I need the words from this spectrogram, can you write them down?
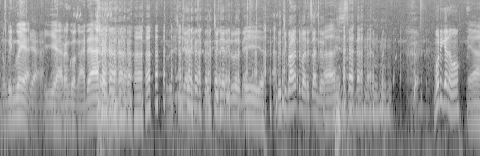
Nungguin gue ya? Iya. Iya, orang gue nggak ada. Lucunya nih, lucunya di dulu nih. Iya. Lucu banget tuh barusan tuh. Ah, Morigano ya,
